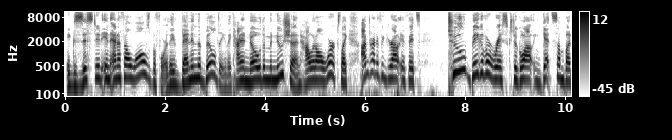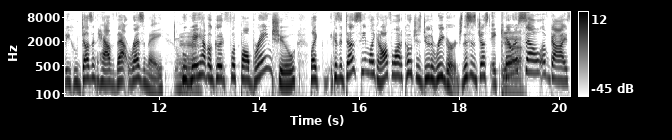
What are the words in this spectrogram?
existed in NFL walls before. They've been in the building. They kind of know the minutia and how it all works. Like I'm trying to figure out if it's too big of a risk to go out and get somebody who doesn't have that resume, who may have a good football brain chew, like because it does seem like an awful lot of coaches do the regurge. This is just a carousel of guys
